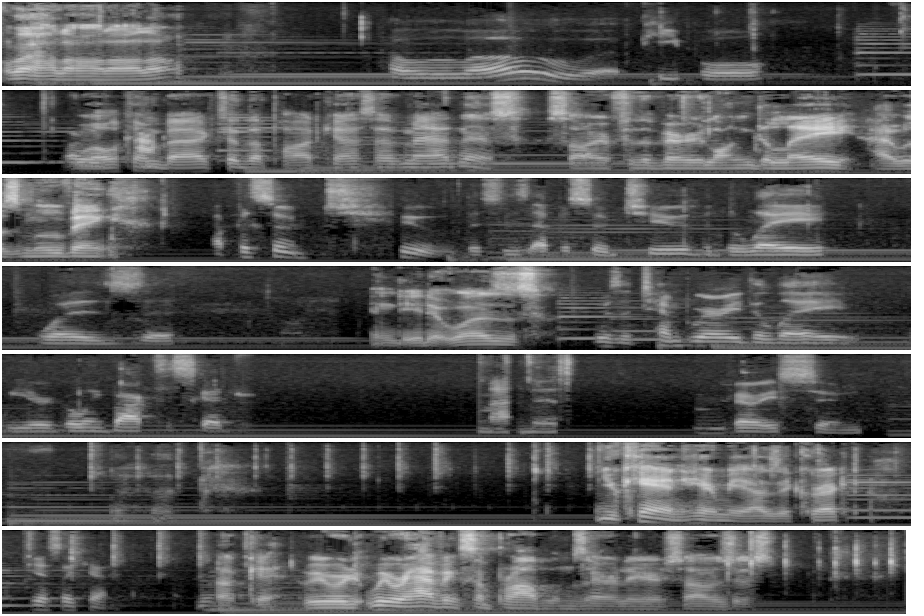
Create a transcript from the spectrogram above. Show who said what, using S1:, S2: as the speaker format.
S1: Well, hello, hello, hello.
S2: Hello, people. Are we-
S1: Welcome back to the podcast of madness. Sorry for the very long delay. I was moving.
S2: Episode two. This is episode two. The delay was uh,
S1: Indeed, it was.
S2: It was a temporary delay. We are going back to schedule madness very soon.
S1: You can hear me, Isaac, correct?
S2: Yes, I can.
S1: Okay. We were we were having some problems earlier, so I was just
